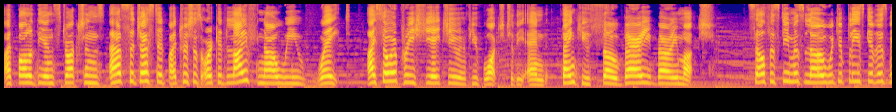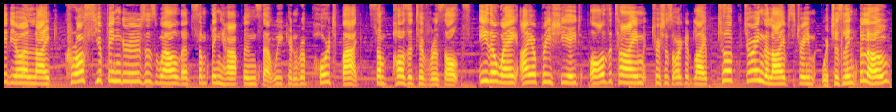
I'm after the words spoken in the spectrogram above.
I followed the instructions as suggested by Trish's Orchid Life. Now we wait. I so appreciate you if you've watched to the end. Thank you so very, very much. Self-esteem is low. Would you please give this video a like? Cross your fingers as well that something happens that we can report back some positive results. Either way, I appreciate all the time Trish's Orchid Life took during the live stream, which is linked below,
